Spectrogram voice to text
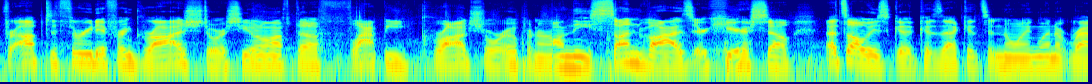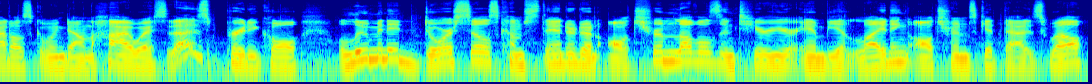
for up to three different garage doors. So you don't have the flappy garage door opener on the sun visor here. So that's always good because that gets annoying when it rattles going down the highway. So that is pretty cool. Illuminated door sills come standard on all trim levels, interior ambient lighting. All trims get that as well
